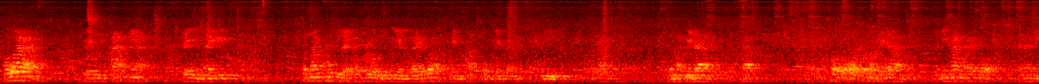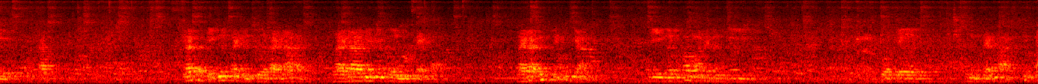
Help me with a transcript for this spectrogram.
เพราะว่าเป็นพระเนี่ยจะอยู่ในสำนักพุทธเลยเขาลงทะเบียนไว้ว่าเป็นพระสงฆ์เป็นแบบนี้นะครับสมัครไม่ได้ครับพอบอกว่าสมัครไม่ได้อันนี้ห้ามไว้ก่อนแค่นั้นเองครับ และสติเรื่องไปถึงคือรายได้ รายได้นี่ไม่เกินหนึ่งแสนบาทรายได้ทุกสิ่งทุกอย่าง มีเงินเข้ามาในบัญชีตรวจเจอหนึ่งแสนบาทขึ้นไป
